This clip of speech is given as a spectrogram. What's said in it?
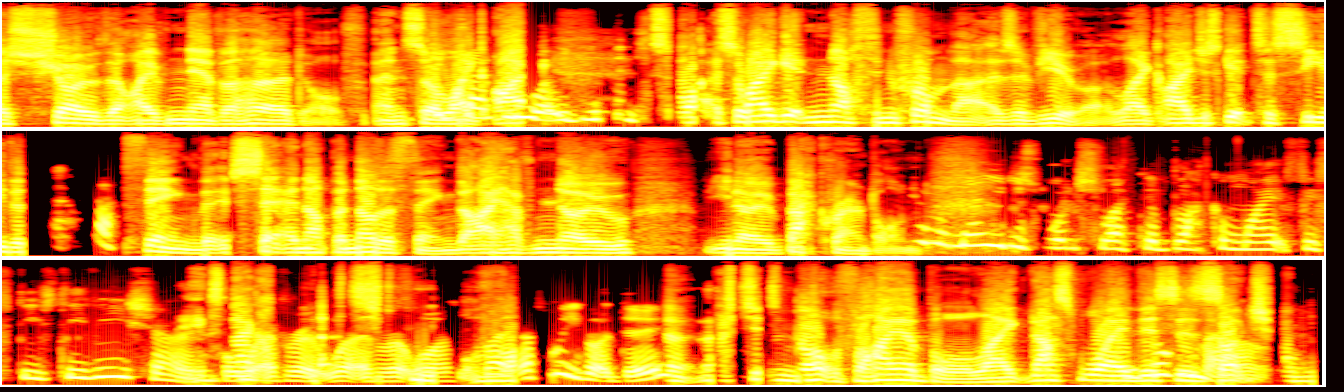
a show that I've never heard of, and so like I he so, I- so I get nothing from that as a viewer. Like I just get to see the thing that is setting up another thing that I have no, you know, background on. Yeah, now you just watch like a black and white fifties TV show Exactly. or whatever it, That's whatever it was. Like, that's what you got to do. That's just not viable. Like that's why What are you this is talking such a weird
